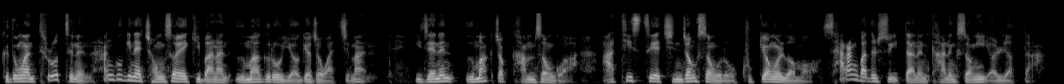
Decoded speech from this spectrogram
그동안 트로트는 한국인의 정서에 기반한 음악으로 여겨져 왔지만 이제는 음악적 감성과 아티스트의 진정성으로 국경을 넘어 사랑받을 수 있다는 가능성이 열렸다.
